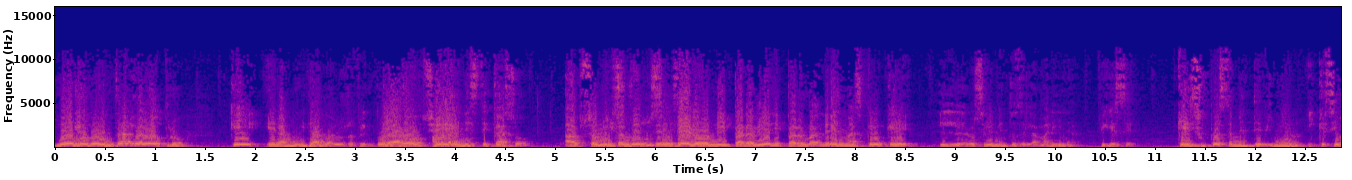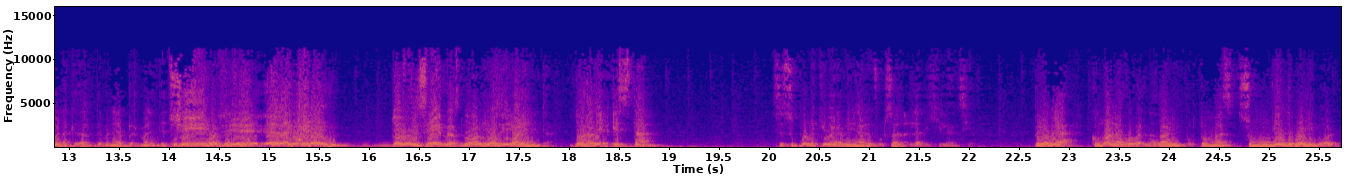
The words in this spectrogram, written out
no, no, contrario al otro, que era muy dado a los reflectores. Claro, sí. Ahora, en este caso, Absolutamente, pero ni para bien ni para mal. ¿eh? Es más, creo que los elementos de la Marina, fíjese, que supuestamente vinieron y que se iban a quedar de manera permanente. ¿tú Sí, sí, no? era- que eran dos decenas, ¿no? Algo así. 40. ¿Dónde Vale. están? Se supone que iban a venir a reforzar la vigilancia. Pero vea, ¿cómo a la gobernadora le importó más su mundial de voleibol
